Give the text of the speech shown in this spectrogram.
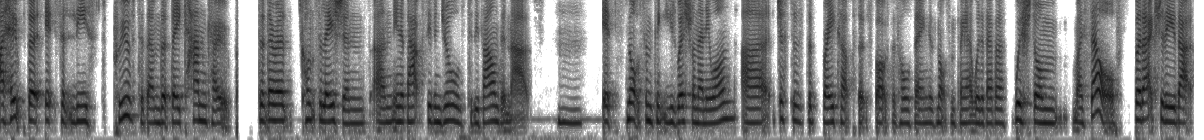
I hope that it's at least proved to them that they can cope, that there are consolations and, you know, perhaps even jewels to be found in that. Mm. It's not something you'd wish on anyone. Uh, just as the breakup that sparked this whole thing is not something I would have ever wished on myself. But actually, that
